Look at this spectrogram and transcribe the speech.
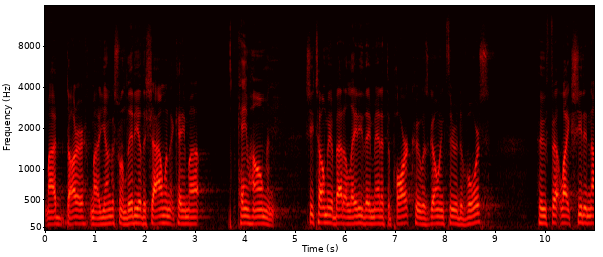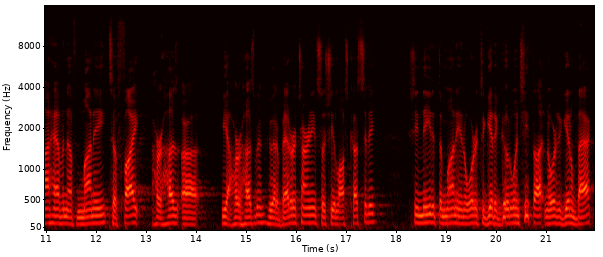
my daughter, my youngest one, Lydia, the shy one that came up, came home and she told me about a lady they met at the park who was going through a divorce who felt like she did not have enough money to fight her, hus- uh, yeah, her husband, who had a better attorney, so she lost custody. She needed the money in order to get a good one, she thought, in order to get them back.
